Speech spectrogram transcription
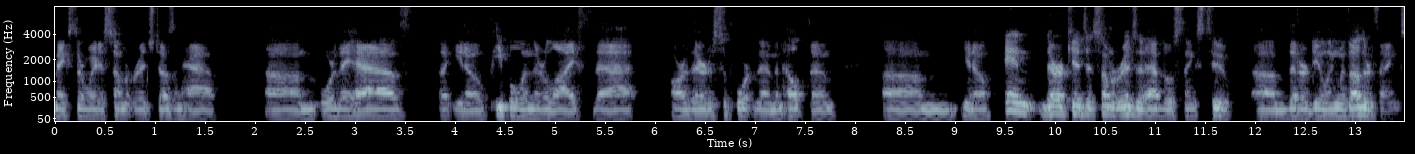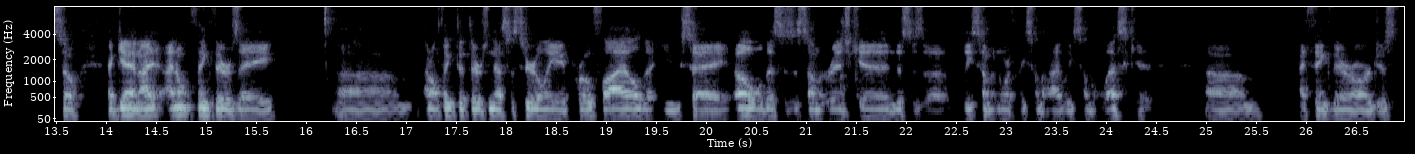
makes their way to Summit Ridge doesn't have, um, or they have, uh, you know, people in their life that are there to support them and help them. Um, you know, and there are kids at Summit Ridge that have those things too, um, that are dealing with other things. So again, I, I don't think there's a, um, I don't think that there's necessarily a profile that you say, oh, well, this is a Summit Ridge kid, this is a Lee Summit North, Lee Summit High, Lee Summit West kid. Um, I think there are just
